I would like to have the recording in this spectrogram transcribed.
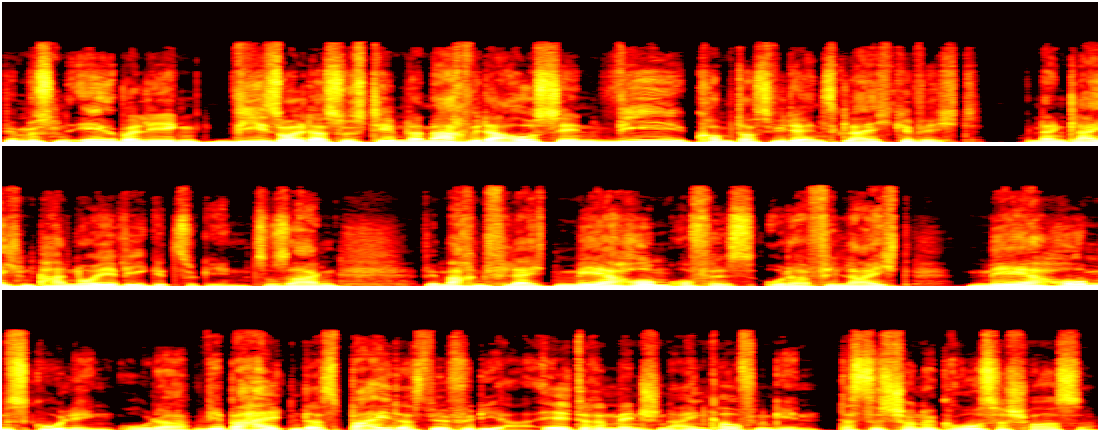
Wir müssen eh überlegen, wie soll das System danach wieder aussehen? Wie kommt das wieder ins Gleichgewicht? Und dann gleich ein paar neue Wege zu gehen. Zu sagen, wir machen vielleicht mehr Homeoffice oder vielleicht mehr Homeschooling oder wir behalten das bei, dass wir für die älteren Menschen einkaufen gehen. Das ist schon eine große Chance.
